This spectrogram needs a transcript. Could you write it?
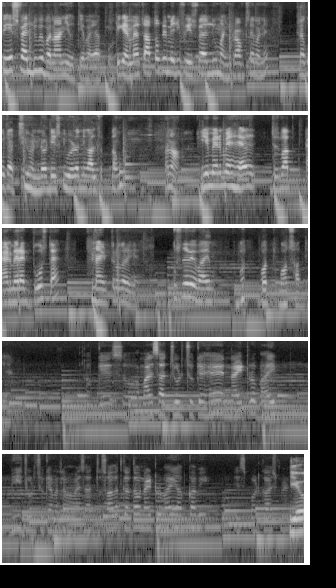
फेस वैल्यू भी बनानी होती है भाई आपको, ठीक है? मैं चाहता हूँ कि मेरी फेस वैल्यू माइनक्राफ्ट से बने। मैं कुछ अच्छी हंड्रेड डेज़ की वीडियो निकाल सकता हूँ, है ना? ये मेरे में है जिस बात एंड मेरा एक दोस्त है नाइट्रो करके उसने भी भाई बहुत बहुत बहुत साथ दिया ओके सो हमारे साथ जुड़ चुके हैं नाइट्रो भाई। भी जुड़ चुके हैं मतलब हमारे साथ। तो स्वागत करता हूँ नाइट्रो भाई आपका भी इस पॉडकास्ट में। यो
